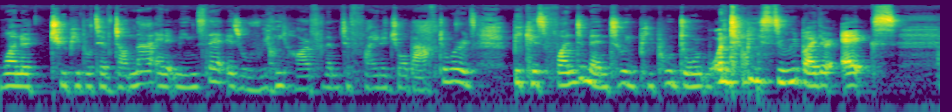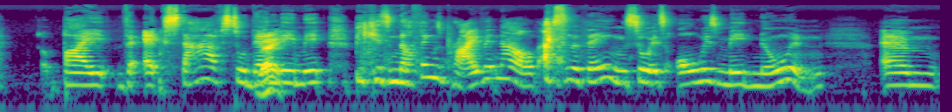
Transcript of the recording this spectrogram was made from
one or two people to have done that and it means that it's really hard for them to find a job afterwards because fundamentally people don't want to be sued by their ex by the ex staff so then Right. they make because nothing's private now that's the thing so it's always made known um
